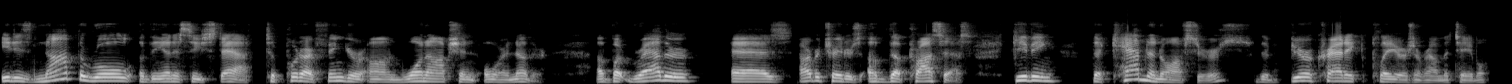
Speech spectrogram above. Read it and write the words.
It is not the role of the NSC staff to put our finger on one option or another, uh, but rather as arbitrators of the process, giving the cabinet officers, the bureaucratic players around the table,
